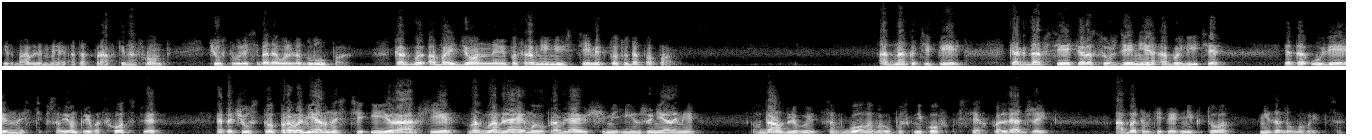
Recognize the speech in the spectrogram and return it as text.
избавленные от отправки на фронт, чувствовали себя довольно глупо, как бы обойденными по сравнению с теми, кто туда попал. Однако теперь, когда все эти рассуждения об элите, эта уверенность в своем превосходстве – это чувство правомерности и иерархии, возглавляемой управляющими и инженерами, вдалбливаются в головы выпускников всех колледжей, об этом теперь никто не задумывается.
